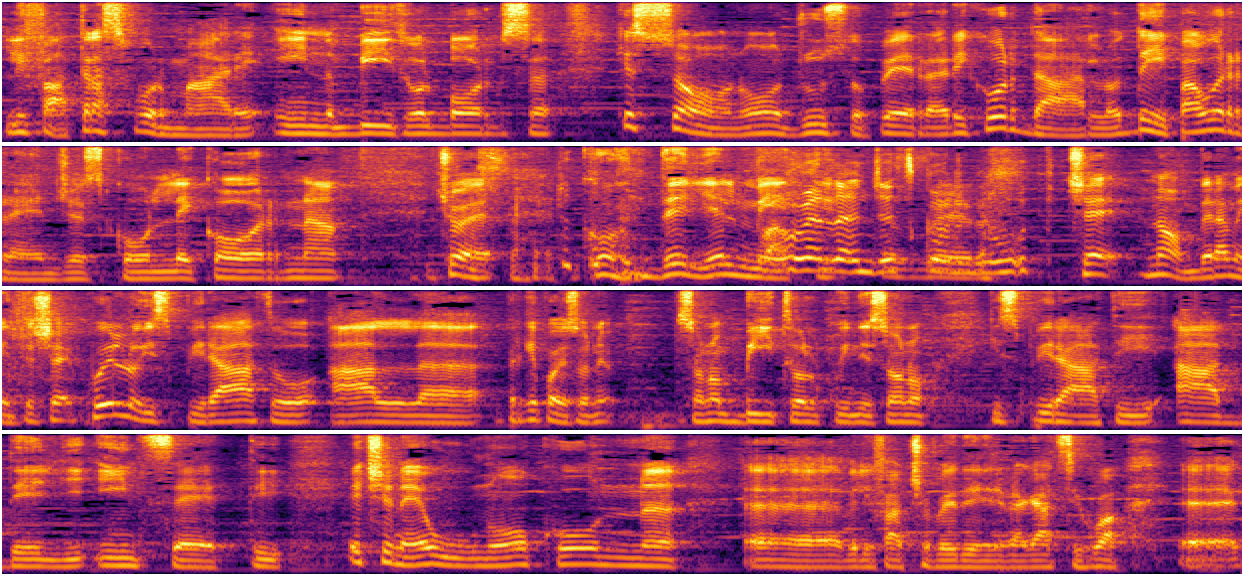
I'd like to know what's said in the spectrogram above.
li fa trasformare in Beetleborgs che sono, giusto per ricordarlo, dei Power Rangers con le corna cioè con degli elmetti Power Rangers è vero. cornuti. c'è, no, veramente, c'è quello ispirato al. perché poi sono, sono Beetle, quindi sono ispirati a degli insetti. E ce n'è uno con. eh, ve li faccio vedere, ragazzi, qua. eh,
